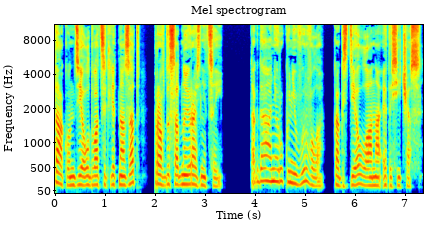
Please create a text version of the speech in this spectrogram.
так он делал двадцать лет назад, правда, с одной разницей. Тогда Аня руку не вырвала, как сделала она это сейчас.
